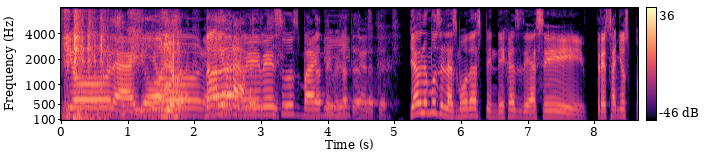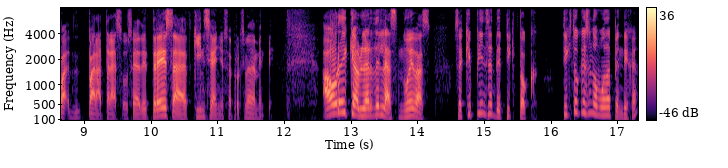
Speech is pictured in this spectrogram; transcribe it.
Y ahora, y ahora. Y ahora. ahora. No, Mueve sus Date, güey, date, date, manitas. date, date. Ya hablamos de las modas pendejas de hace tres años pa- para atrás, o sea, de 3 a 15 años aproximadamente. Ahora hay que hablar de las nuevas. O sea, ¿qué piensan de TikTok? ¿TikTok es una moda pendeja?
